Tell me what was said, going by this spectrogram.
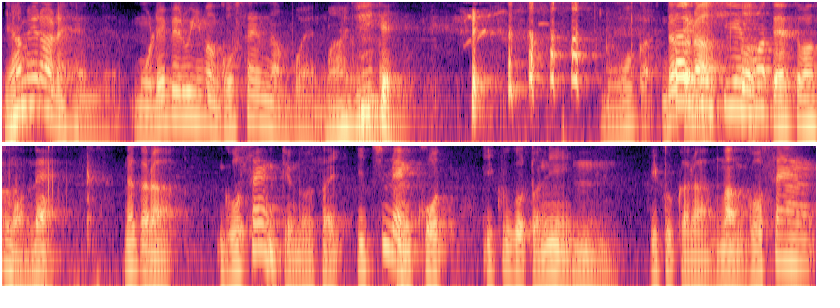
やめられへんねん。もうレベル今5000何本やねん。マジで、もう分かる。だから最近 CM またやってますもんね。だから5000っていうのはさ1面こう行くごとに行くから、まあ5000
